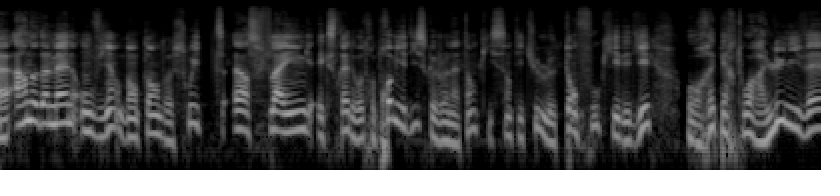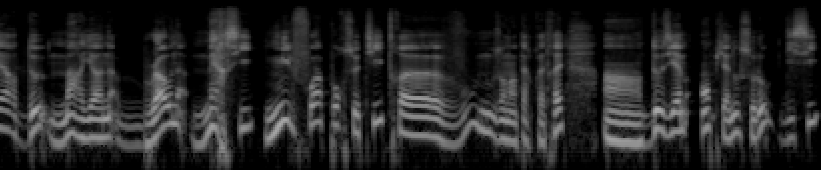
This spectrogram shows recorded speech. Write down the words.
euh, Arnaud Dolmen. On vient d'entendre Sweet Earth Flying, extrait de votre premier disque, Jonathan, qui s'intitule Le Temps Fou, qui est dédié au répertoire, à l'univers de Marion Brown. Merci mille fois pour ce titre. Euh, vous nous en interpréterez un deuxième en piano solo d'ici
